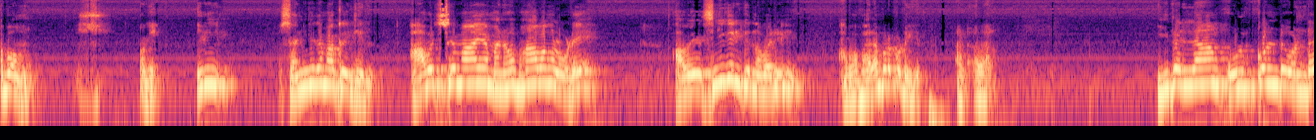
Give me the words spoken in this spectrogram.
അപ്പോൾ ഓക്കെ. ഇനി സന്നിഹിതമാക്കുകയും ചെയ്യുന്നു. ആവശ്യമായ മനോഭാവങ്ങളോടെ അവയെ സ്വീകരിക്കുന്നവരിൽ അവ ഫലം പുറപ്പെടുവിക്കുന്നു. അതാണ്. ഇതെല്ലാം ഉൾക്കൊണ്ടുകൊണ്ട്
